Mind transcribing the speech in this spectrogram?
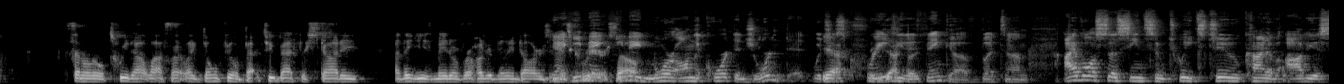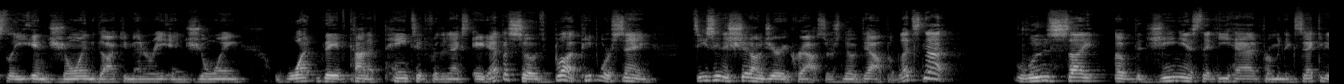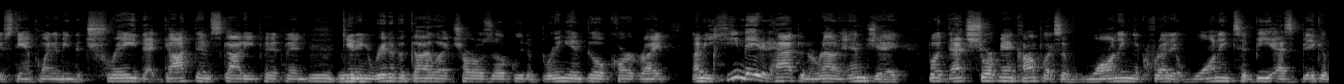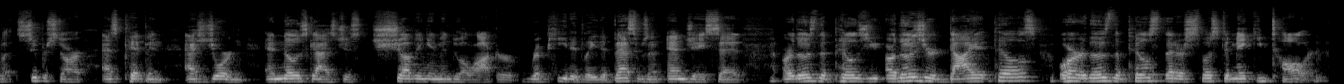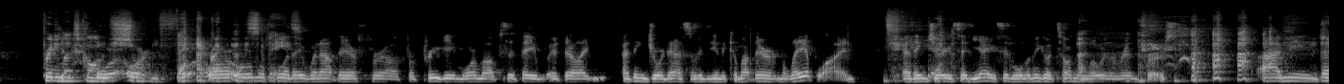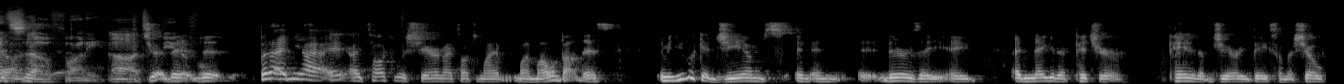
sent a little tweet out last night, like, "Don't feel ba- too bad for Scottie. I think he's made over a hundred million dollars in Yeah, his he career." made so. he made more on the court than Jordan did, which Yeah, is crazy to think of. But um, I've also seen some tweets too, kind of obviously enjoying the documentary, enjoying what they've kind of painted for the next eight episodes. But people are saying it's easy to shit on Jerry Krause. There's no doubt, but let's not lose sight of the genius that he had from an executive standpoint. I mean, the trade that got them Scottie Pippen, Mm-hmm. getting rid of a guy like Charles Oakley to bring in Bill Cartwright. I mean, he made it happen around MJ, but that short man complex of wanting the credit, wanting to be as big of a superstar as Pippen, as Jordan, and those guys just shoving him into a locker repeatedly. The best was when MJ said, "Are those the pills you? Are those your diet pills, or are those the pills that are supposed to make you taller?" Pretty much calling him short and fat or, right or before face. they went out there for uh, for pregame warmups, that they if they're like, I think Jordan asked somebody to come out there in the layup line. I think Jerry said, yeah. He said, well, let me go tell him to lower the rim first. I mean, That's so funny. Oh, it's Ju- the- beautiful. the- but I mean, I, I I talked with Sharon. I talked to my my mom about this. I mean, you look at GMs, and, and uh, there is a, a a negative picture painted of Jerry based on the show.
